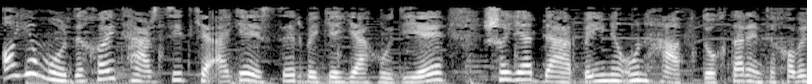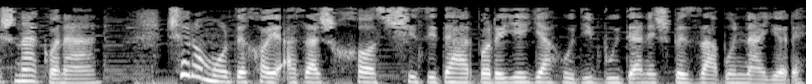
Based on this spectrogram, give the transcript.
آیا مردخای ترسید که اگه استر بگه یهودیه شاید در بین اون هفت دختر انتخابش نکنن؟ چرا مردخای ازش خواست چیزی درباره یهودی بودنش به زبون نیاره؟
